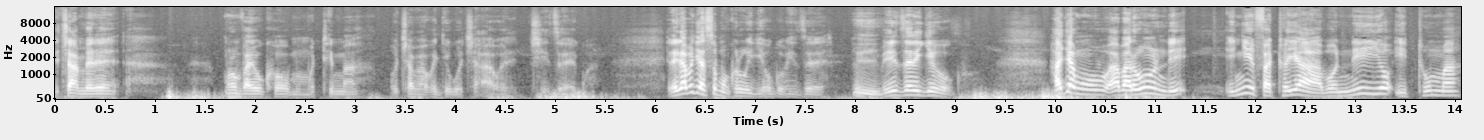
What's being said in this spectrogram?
icya mbere murumva yuko mu mutima ucabaho igihugu cyawe cyizerwa reka burya si umukuru w'igihugu bizera mm. bizera igihugu hajya mu abarundi inyifato yabo niyo ituma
